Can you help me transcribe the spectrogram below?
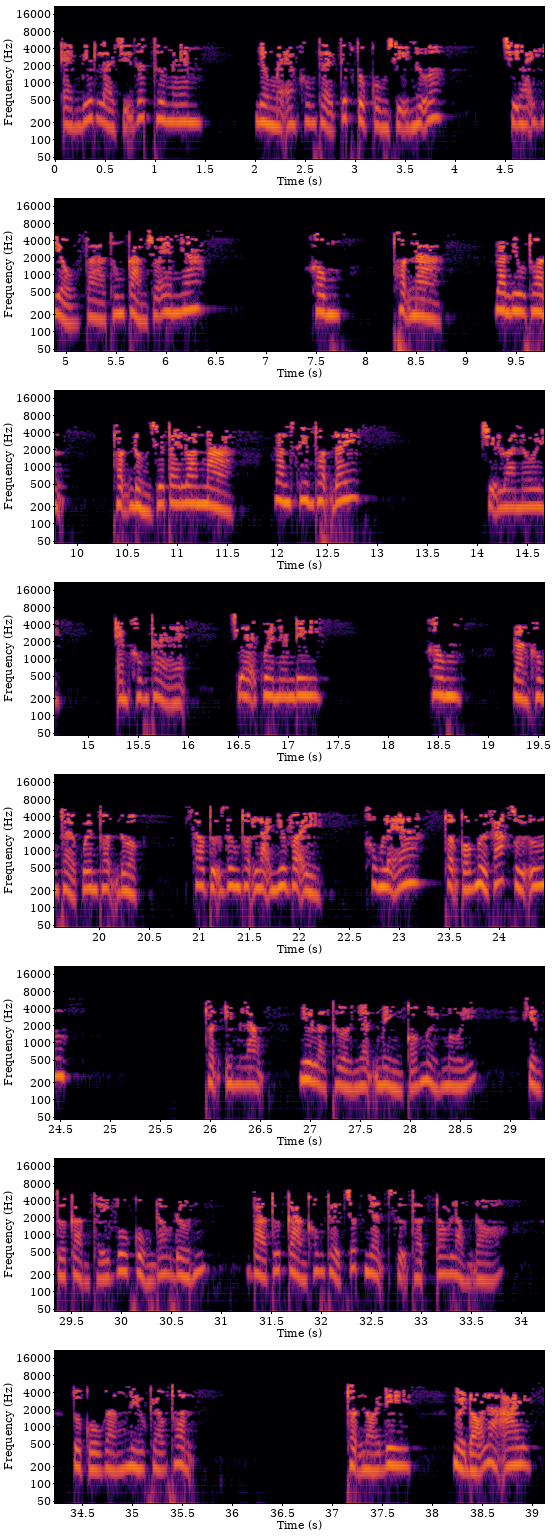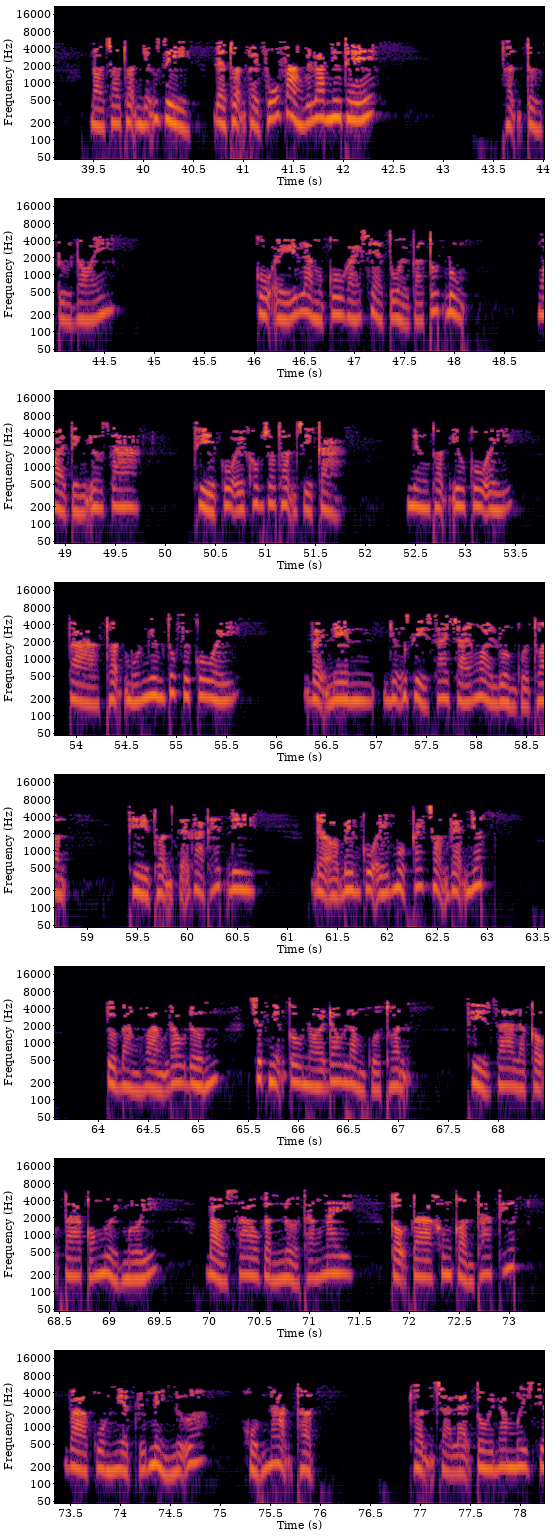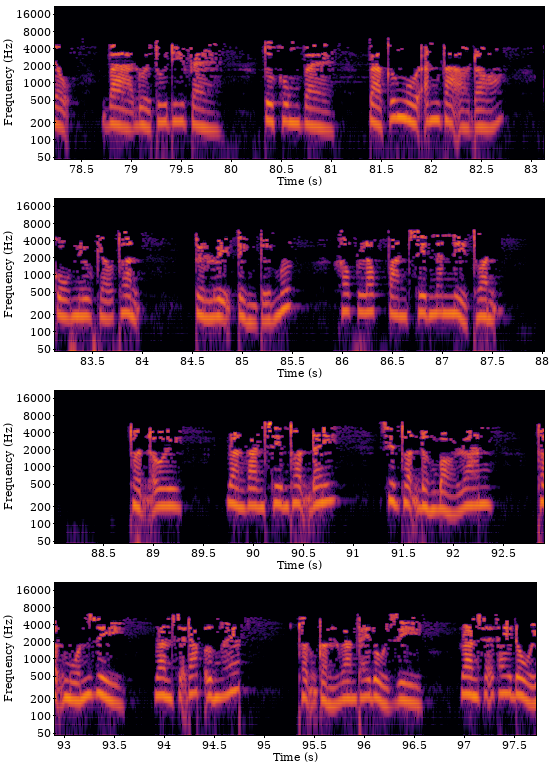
Em biết là chị rất thương em, nhưng mà em không thể tiếp tục cùng chị nữa. Chị hãy hiểu và thông cảm cho em nhé. Không, Thuận à, Loan yêu Thuận, Thuận đừng chia tay Loan mà, Loan xin Thuận đây. Chị Loan ơi, em không thể, chị hãy quên em đi. Không, Loan không thể quên Thuận được, sao tự dưng Thuận lại như vậy? Không lẽ Thuận có người khác rồi ư? Thuận im lặng, như là thừa nhận mình có người mới, khiến tôi cảm thấy vô cùng đau đớn, và tôi càng không thể chấp nhận sự thật đau lòng đó. Tôi cố gắng níu kéo Thuận. Thuận nói đi, người đó là ai? Nói cho Thuận những gì để Thuận phải phũ phàng với Loan như thế? Thuận từ từ nói. Cô ấy là một cô gái trẻ tuổi và tốt bụng. Ngoài tình yêu ra, thì cô ấy không cho Thuận gì cả. Nhưng Thuận yêu cô ấy, và Thuận muốn nghiêm túc với cô ấy. Vậy nên, những gì sai trái ngoài luồng của Thuận, thì Thuận sẽ gạt hết đi, để ở bên cô ấy một cách trọn vẹn nhất. Tôi bàng hoàng đau đớn trước những câu nói đau lòng của Thuận. Thì ra là cậu ta có người mới, bảo sao gần nửa tháng nay, cậu ta không còn tha thiết và cuồng nhiệt với mình nữa, khốn nạn thật. Thuận trả lại tôi 50 triệu và đuổi tôi đi về. Tôi không về và cứ ngồi ăn vạ ở đó, cô níu kéo Thuận. Tôi lụy tỉnh tới mức, khóc lóc van xin năn nỉ Thuận. Thuận ơi, đoàn van xin Thuận đây, xin Thuận đừng bỏ Loan. Thuận muốn gì, Loan sẽ đáp ứng hết. Thuận cần Loan thay đổi gì, Loan sẽ thay đổi,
